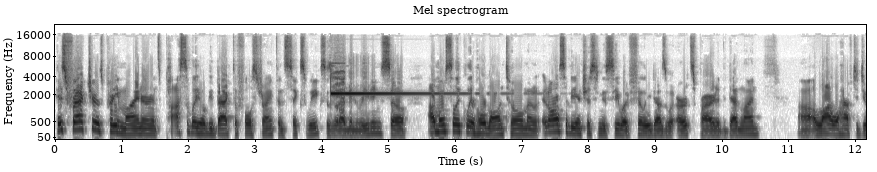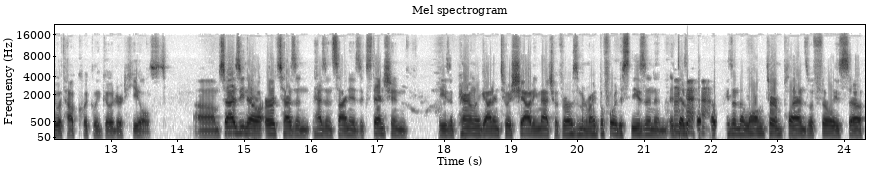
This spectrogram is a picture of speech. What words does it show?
his fracture is pretty minor, and it's possibly he'll be back to full strength in six weeks, is what I've been reading. So I'll most likely hold on to him, and it'll also be interesting to see what Philly does with Ertz prior to the deadline. Uh, a lot will have to do with how quickly Goedert heals. Um, so as you know, Ertz hasn't hasn't signed his extension. He's apparently got into a shouting match with Roseman right before the season, and it doesn't look like he's in the long term plans with Philly. So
